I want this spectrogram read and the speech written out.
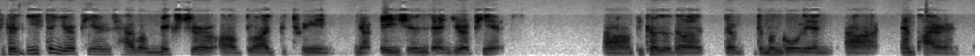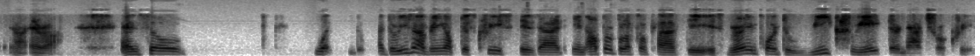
because Eastern Europeans have a mixture of blood between you know Asians and Europeans uh, because of the the, the Mongolian uh, Empire uh, era, and so what the reason I bring up this crease is that in upper blepharoplasty, it's very important to recreate their natural crease.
